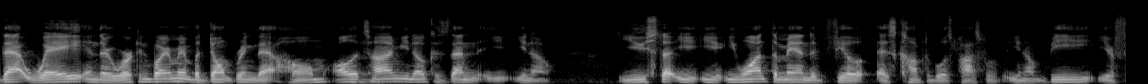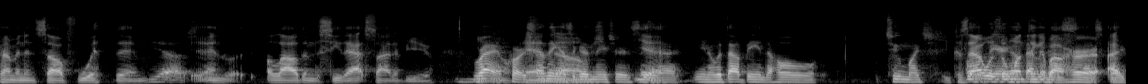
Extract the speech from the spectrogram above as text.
that way in their work environment, but don't bring that home all the Mhm. time, you know, because then you know, you st- you, you you want the man to feel as comfortable as possible. You know, be your feminine self with them Yeah, absolutely. and allow them to see that side of you. right, know, of course. I think that's a good um, nature to say yeah. that, you know, without being the whole too much. because that was the one thing about her. I,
